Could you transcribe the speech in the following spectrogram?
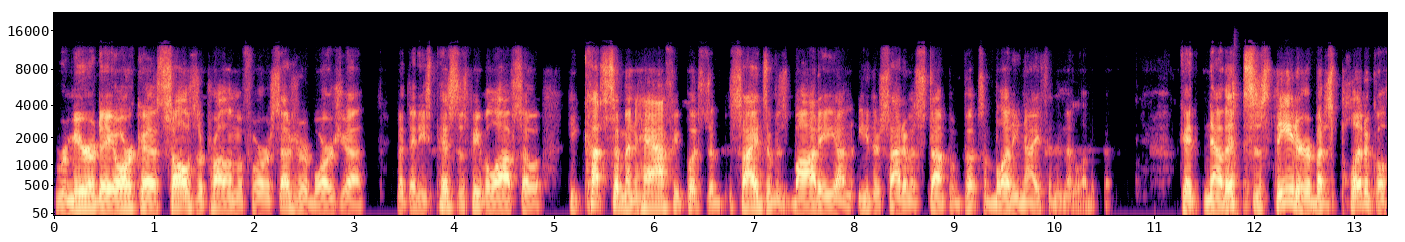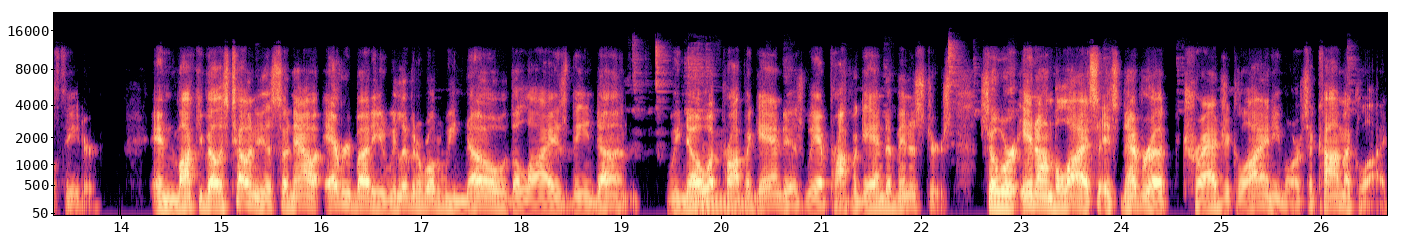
Ramiro de Orco solves the problem for Caesar Borgia, but then he pisses people off. So he cuts them in half. He puts the sides of his body on either side of a stump and puts a bloody knife in the middle of it. Okay, now this is theater, but it's political theater. And Machiavelli is telling you this. So now everybody, we live in a world we know the lie is being done. We know mm. what propaganda is. We have propaganda ministers. So we're in on the lie. It's, it's never a tragic lie anymore. It's a comic lie.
